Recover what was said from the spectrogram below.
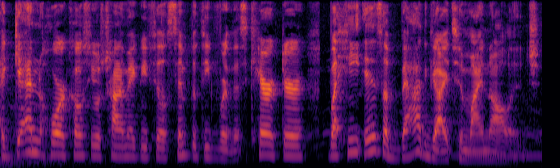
Again, Horikoshi was trying to make me feel sympathy for this character, but he is a bad guy to my knowledge.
